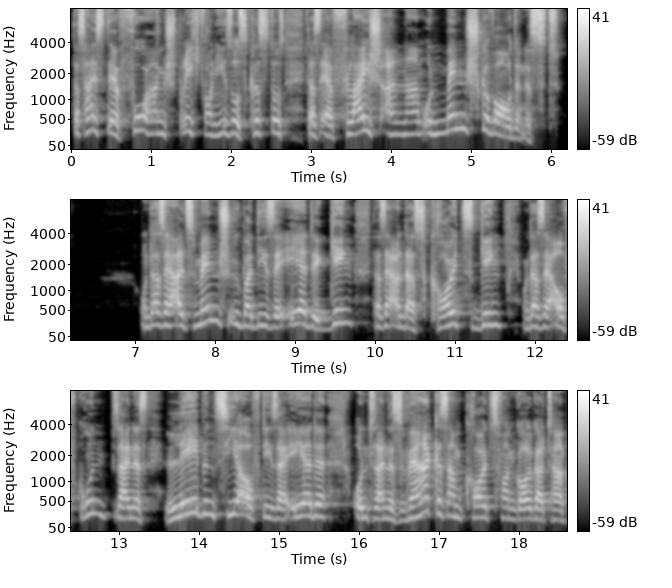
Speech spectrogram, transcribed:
Das heißt, der Vorhang spricht von Jesus Christus, dass er Fleisch annahm und Mensch geworden ist. Und dass er als Mensch über diese Erde ging, dass er an das Kreuz ging und dass er aufgrund seines Lebens hier auf dieser Erde und seines Werkes am Kreuz von Golgatha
